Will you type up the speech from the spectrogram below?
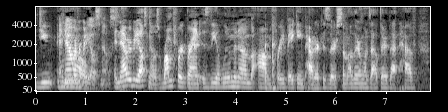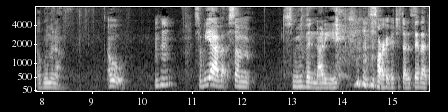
You and you now know. everybody else knows. And now everybody else knows Rumford brand is the aluminum um, free baking powder because there's some other ones out there that have aluminum. oh, Mm-hmm. So we have some smooth and nutty. Sorry, I just had to say that.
